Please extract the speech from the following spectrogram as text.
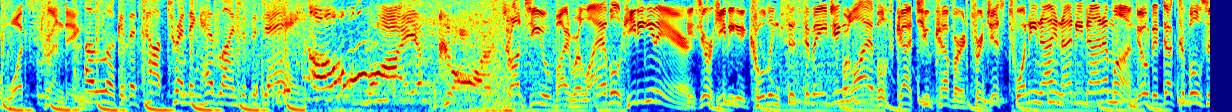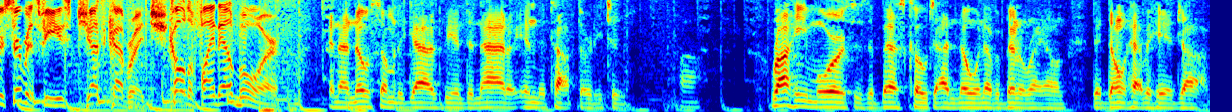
For What's Trending. A look at the top trending headlines of the day. oh my God. Brought to you by Reliable Heating and Air. Is your heating and cooling system aging? Reliable's got you covered for just $29.99 a month. No deductibles or service fees, just coverage. Call to find out more. and I know some of the guys being denied are in the top 32. Raheem Morris is the best coach I know and ever been around that don't have a head job.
